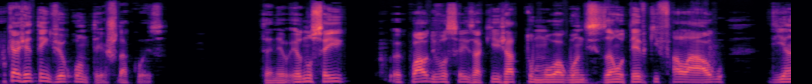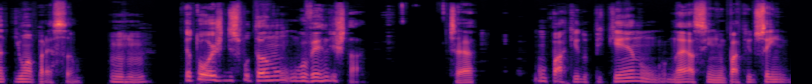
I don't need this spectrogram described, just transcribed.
Porque a gente tem que ver o contexto da coisa. Entendeu? Eu não sei qual de vocês aqui já tomou alguma decisão ou teve que falar algo diante de uma pressão? Uhum. Eu estou hoje disputando um governo de Estado, certo? Um partido pequeno, né, assim, um partido sem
